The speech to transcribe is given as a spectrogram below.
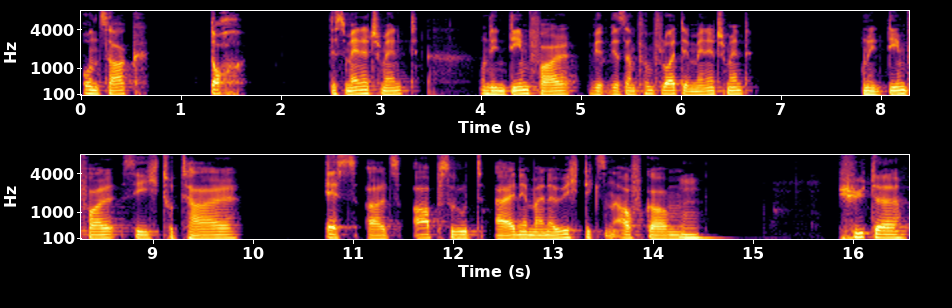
und sag, doch, das Management und in dem Fall, wir, wir sind fünf Leute im Management und in dem Fall sehe ich total es als absolut eine meiner wichtigsten Aufgaben, mhm. Hüter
